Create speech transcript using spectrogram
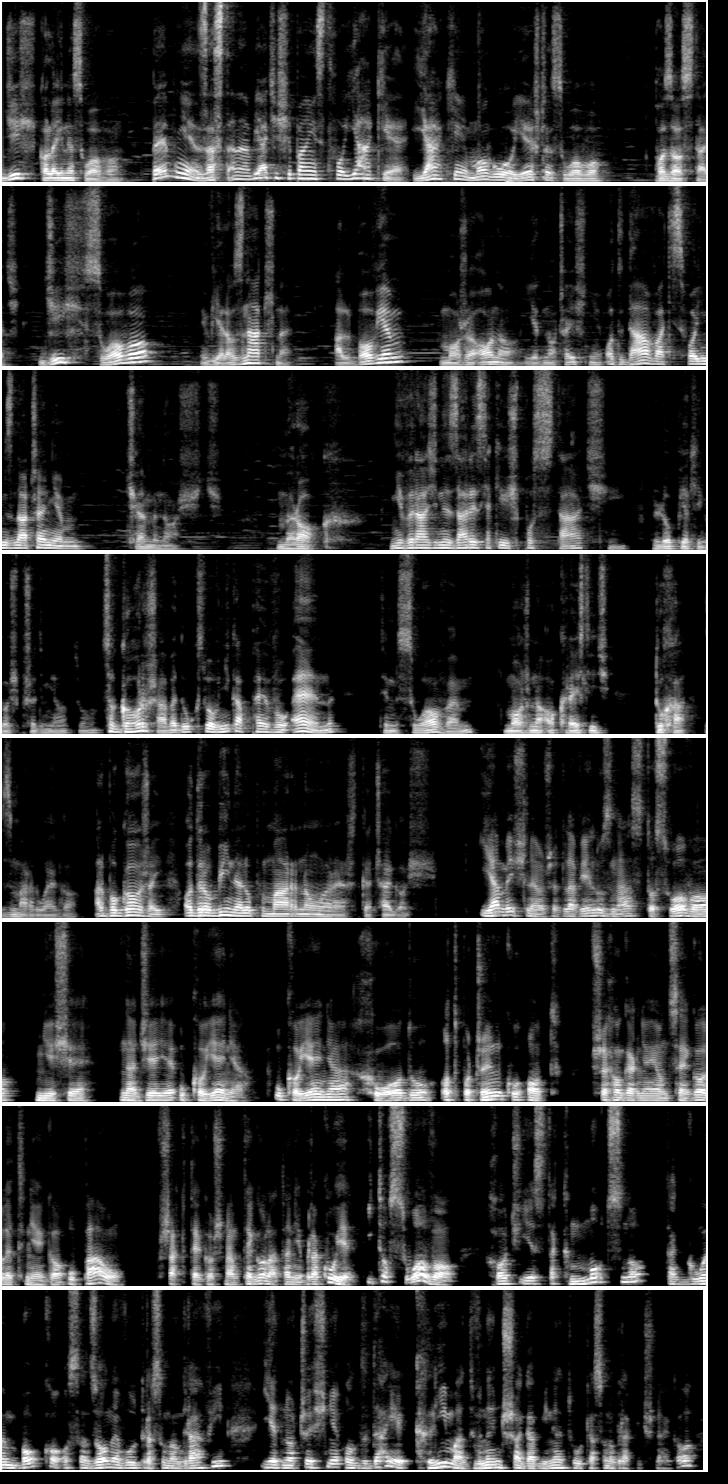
Dziś kolejne słowo. Pewnie zastanawiacie się Państwo, jakie, jakie mogło jeszcze słowo pozostać. Dziś słowo wieloznaczne, albowiem może ono jednocześnie oddawać swoim znaczeniem ciemność, mrok, niewyraźny zarys jakiejś postaci, lub jakiegoś przedmiotu. Co gorsza, według słownika PWN, tym słowem można określić ducha zmarłego, albo gorzej, odrobinę lub marną resztkę czegoś. Ja myślę, że dla wielu z nas to słowo niesie nadzieję ukojenia. Ukojenia, chłodu, odpoczynku od wszechogarniającego letniego upału wszak tegoż nam tego lata nie brakuje. I to słowo, choć jest tak mocno, tak głęboko osadzone w ultrasonografii, jednocześnie oddaje klimat wnętrza gabinetu ultrasonograficznego,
